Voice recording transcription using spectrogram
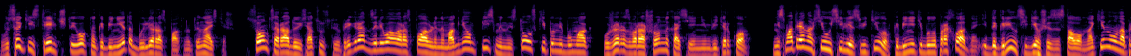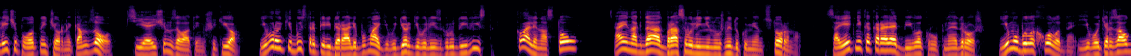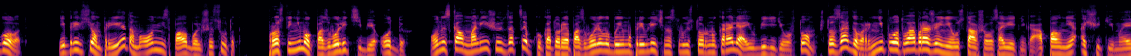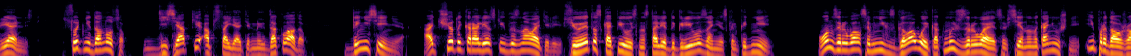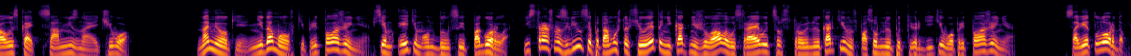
Высокие стрельчатые окна кабинета были распахнуты настежь. Солнце, радуясь отсутствию преград, заливало расплавленным огнем письменный стол с кипами бумаг, уже разворошенных осенним ветерком. Несмотря на все усилия светила, в кабинете было прохладно, и Дегрил, сидевший за столом, накинул на плечи плотный черный камзол, сияющим золотым шитьем. Его руки быстро перебирали бумаги, выдергивали из груды лист, клали на стол, а иногда отбрасывали ненужный документ в сторону. Советника короля била крупная дрожь. Ему было холодно, его терзал голод. И при всем при этом он не спал больше суток. Просто не мог позволить себе отдых. Он искал малейшую зацепку, которая позволила бы ему привлечь на свою сторону короля и убедить его в том, что заговор не плод воображения уставшего советника, а вполне ощутимая реальность. Сотни доносов, десятки обстоятельных докладов, донесения, отчеты королевских дознавателей – все это скопилось на столе Дегрила за несколько дней. Он зарывался в них с головой, как мышь зарывается в сено на конюшне, и продолжал искать, сам не зная чего. Намеки, недомовки, предположения. Всем этим он был сыт по горло. И страшно злился, потому что все это никак не желало выстраиваться в стройную картину, способную подтвердить его предположения. Совет лордов.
